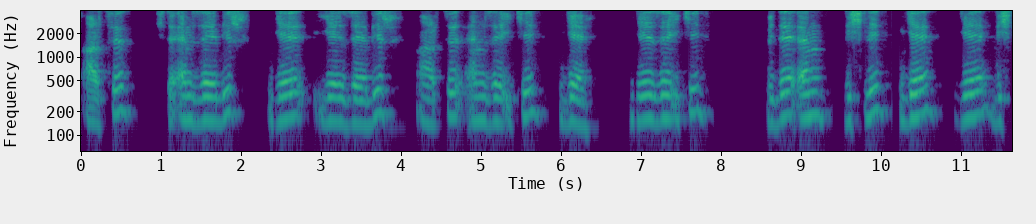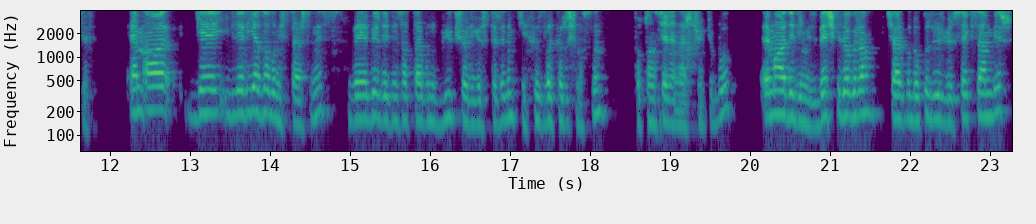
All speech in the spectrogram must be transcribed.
Artı işte MZ1, G, YZ1 artı MZ2, G, YZ2 bir de M dişli, G, Y dişli. MA, G ileri yazalım isterseniz. V1 dediğimiz hatta bunu büyük şöyle gösterelim ki hızla karışmasın. Potansiyel enerji çünkü bu. MA dediğimiz 5 kilogram çarpı 9,81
